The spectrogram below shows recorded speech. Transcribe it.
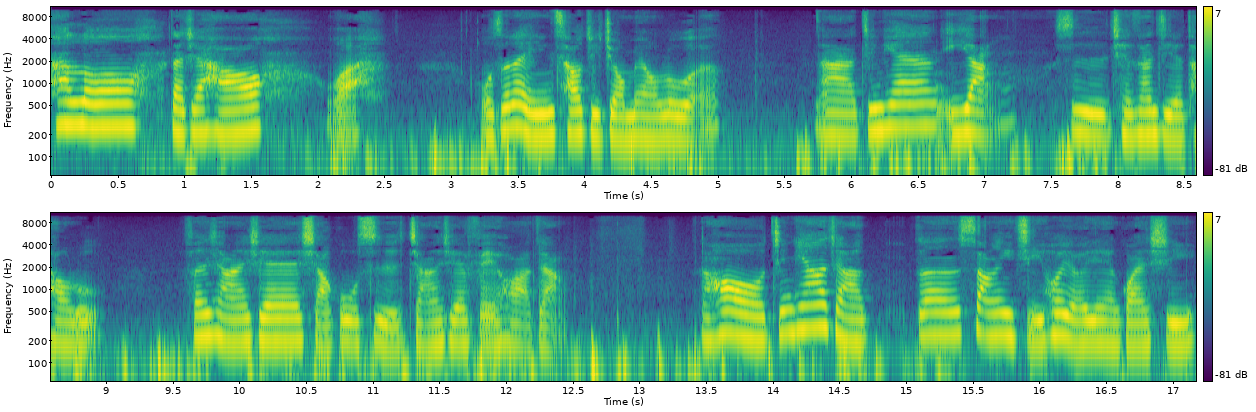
Hello，大家好！哇，我真的已经超级久没有录了。那今天一样是前三集的套路，分享一些小故事，讲一些废话这样。然后今天要讲跟上一集会有一点点关系，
